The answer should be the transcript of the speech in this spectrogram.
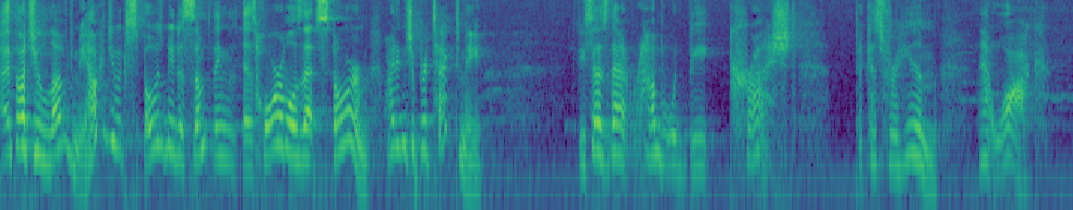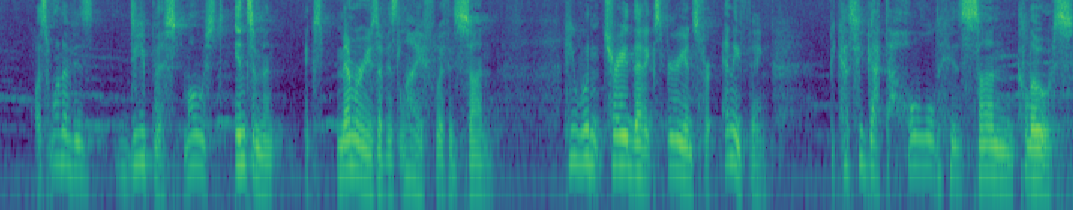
I thought you loved me. How could you expose me to something as horrible as that storm? Why didn't you protect me? If he says that, Rob would be crushed because for him, that walk was one of his deepest, most intimate ex- memories of his life with his son. He wouldn't trade that experience for anything because he got to hold his son close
